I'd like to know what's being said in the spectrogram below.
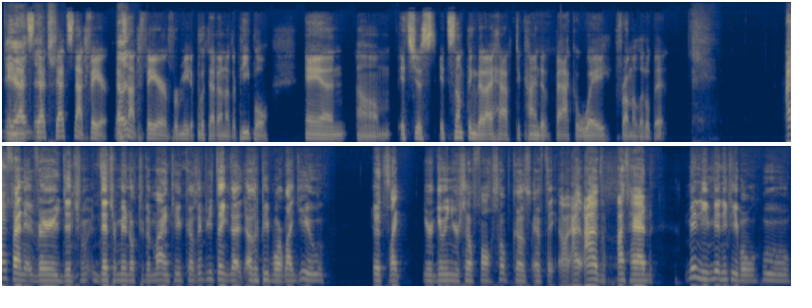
Yeah. And that's, that's, that's not fair. That's it- not fair for me to put that on other people. and um, it's just it's something that I have to kind of back away from a little bit. I find it very detri- detrimental to the mind too, because if you think that other people are like you, it's like you're giving yourself false hope. Because if they, I, I've I've had many many people who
